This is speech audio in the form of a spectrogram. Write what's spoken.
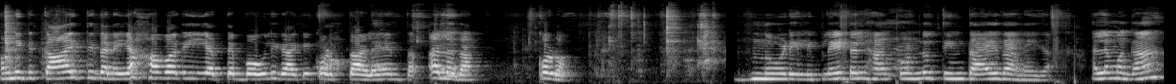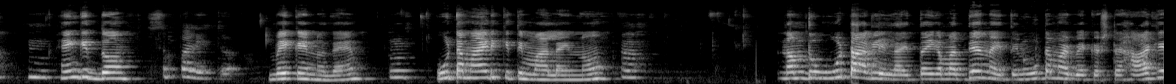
ಅವನಿಗೆ ಕಾಯ್ತಿದ್ದಾನೆ. ಯಾವಾಗ ಈ ಅತ್ತೆ ಬೌಲಿಗೆ ಹಾಕಿ ಕೊಡ್ತಾಳೆ ಅಂತ. ಅಲ್ಲದ? ಕೊಡು ನೋಡಿ ಇಲ್ಲಿ ಪ್ಲೇಟಲ್ಲಿ ಹಾಕೊಂಡು ತಿಂತಾ ಇದ್ದಾನೆ ಈಗ. ಅಲ್ಲ ಮಗ ಹೆಂಗಿದ್ದು? ಬೇಕೆನ್ನೋದೆ ಊಟ ಮಾಡಿಕ್ಕಿ ತಿಮ್ಮ ಅಲ್ಲ ಇನ್ನು? ಹ್ಮ್. ನಮ್ದು ಊಟ ಆಗ್ಲಿಲ್ಲ ಆಯ್ತಾ? ಈಗ ಮಧ್ಯಾಹ್ನ ಇನ್ನು ಊಟ ಮಾಡ್ಬೇಕಷ್ಟೆ. ಹಾಗೆ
